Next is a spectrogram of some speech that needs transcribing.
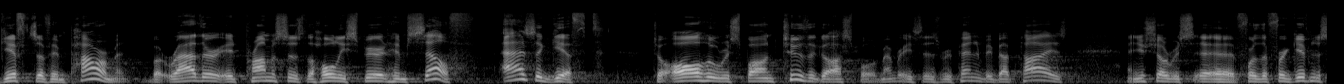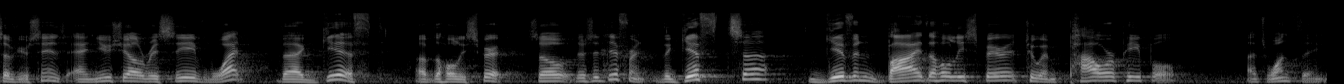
gifts of empowerment, but rather it promises the Holy Spirit Himself as a gift to all who respond to the gospel. Remember, He says, repent and be baptized and you shall uh, for the forgiveness of your sins, and you shall receive what? The gift of the Holy Spirit. So there's a difference. The gifts uh, given by the Holy Spirit to empower people, that's one thing.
